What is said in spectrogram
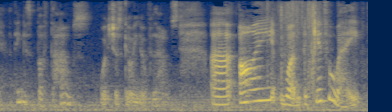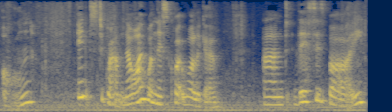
Yeah, I think it's above the house or it's just going over the house. Uh, I won a giveaway on Instagram. Now I won this quite a while ago and this is by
